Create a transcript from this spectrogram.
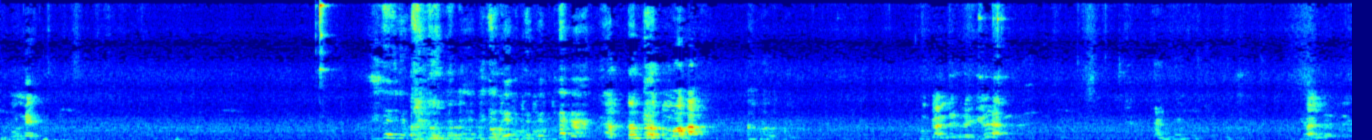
गुगनू गालर लगी ना गालर लगी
